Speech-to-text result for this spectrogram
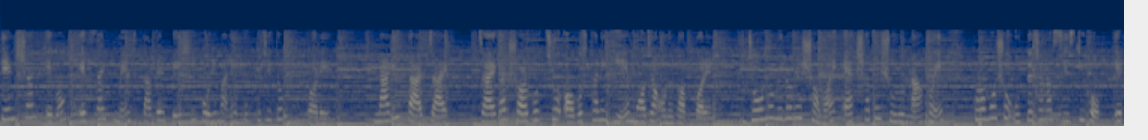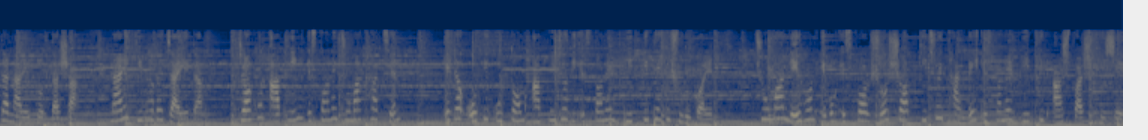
টেনশন এবং এক্সাইটমেন্ট তাদের বেশি পরিমাণে উত্তেজিত করে। নারী তার জায়গার সর্বোচ্চ অবস্থানে গিয়ে মজা অনুভব করেন। যৌন মিলনের সময় একসাথে শুরু না হয়ে ক্রমশ উত্তেজনা সৃষ্টি হোক, এটা নারীর প্রত্যাশা। নারী কীভাবে চায় এটা? যখন আপনি স্তনে চুমা খাচ্ছেন, এটা অতি উত্তম। আপনি যদি স্তনের ভিত্তি থেকে শুরু করেন, চুমা, লেহন এবং স্পর্শ সব কিছুই থাকবে স্তনের ভিত্তির আশপাশ ঘেসে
